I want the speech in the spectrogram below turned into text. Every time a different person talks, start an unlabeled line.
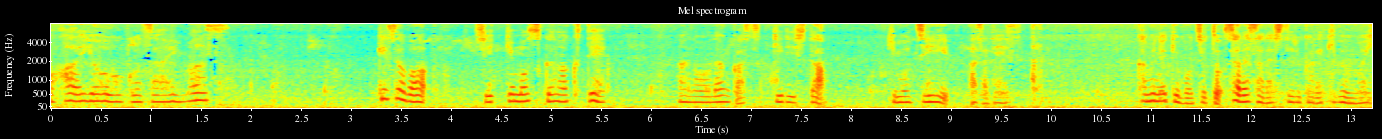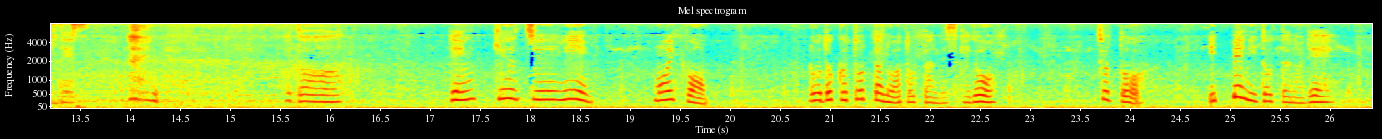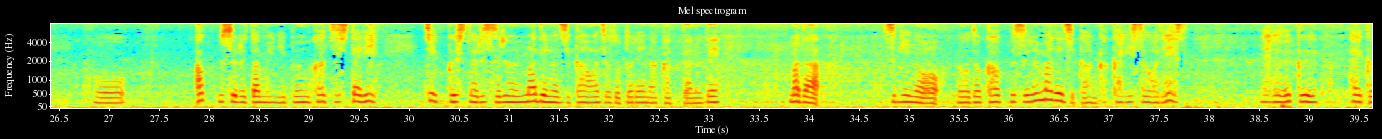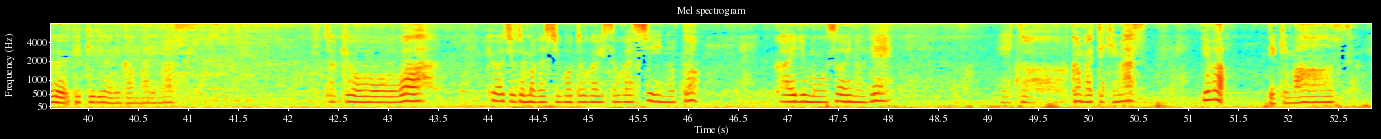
おはようございます。今朝は湿気も少なくてあのなんかすっきりした気持ちいい朝です。髪の毛もちょっとサラサラしてるから気分もいいです。えっと連休中にもう一本朗読撮ったのは撮ったんですけどちょっといっぺんに撮ったのでこうアップするために分割したりチェックしたりするまでの時間はちょっと取れなかったのでまだ次の朗読アップするまで時間かかりそうです。なるべく早くできるように頑張ります。えっと今日は今日はちょっとまだ仕事が忙しいのと帰りも遅いのでえっと頑張ってきます。ではできます。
